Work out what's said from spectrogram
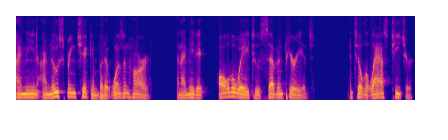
I mean, I'm no spring chicken, but it wasn't hard, and I made it all the way to seven periods until the last teacher.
